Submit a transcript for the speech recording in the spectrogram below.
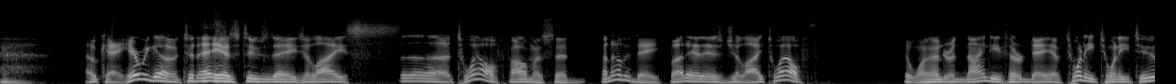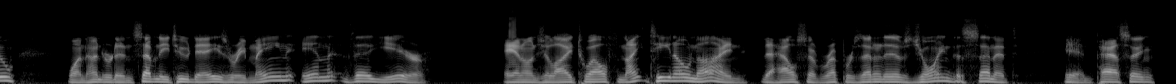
okay, here we go. Today is Tuesday, July uh, 12th. I almost said another date, but it is July 12th, the 193rd day of 2022. 172 days remain in the year. And on July 12, 1909, the House of Representatives joined the Senate in passing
